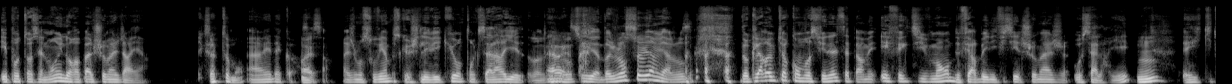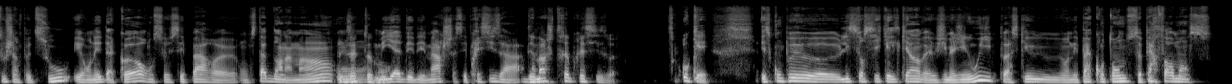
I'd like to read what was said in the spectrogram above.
Et potentiellement, il n'aura pas le chômage derrière. Exactement. Ah oui, d'accord, c'est ça. je m'en souviens parce que je l'ai vécu en tant que salarié. Donc ah je m'en souviens. Donc je m'en souviens bien. donc la rupture conventionnelle, ça permet effectivement de faire bénéficier le chômage aux salariés mmh. et qui touchent un peu de sous. Et on est d'accord, on se sépare, euh, on se tape dans la main. Exactement. mais il y a des démarches assez précises à. Démarches très précises, ouais. Ok. Est-ce qu'on peut euh, licencier quelqu'un? Ben, J'imagine oui, parce qu'on n'est pas content de sa performance.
